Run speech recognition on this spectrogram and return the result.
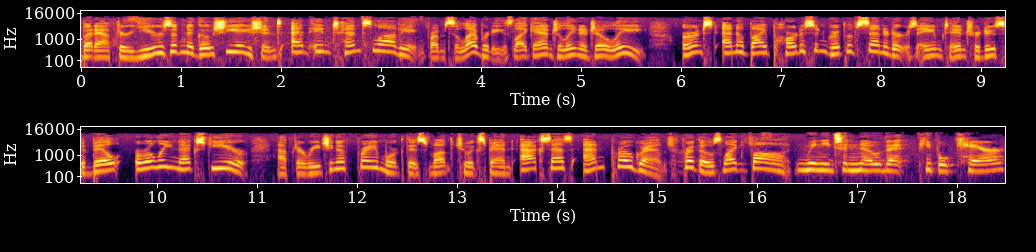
But after years of negotiations and intense lobbying from celebrities like Angelina Jolie, Ernst and a bipartisan group of senators aim to introduce a bill early next year after reaching a framework this month to expand access and programs for those like Vaughn. We need to know that people care,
